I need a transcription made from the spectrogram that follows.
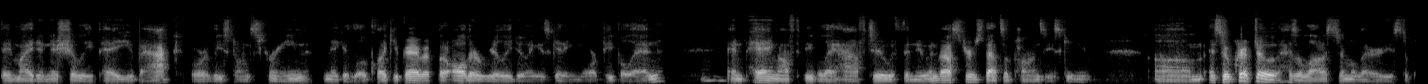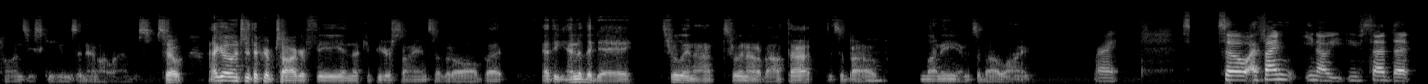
They might initially pay you back or at least on screen make it look like you pay it but all they're really doing is getting more people in Mhm. and paying off the people they have to with the new investors. That's a ponzi scheme um, and so crypto has a lot of similarities to ponzi schemes and mlms so i go into the cryptography and the computer science of it all but at the end of the day it's really not it's really not about that it's about money and it's about lying Right. So I find, you know, you've said that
